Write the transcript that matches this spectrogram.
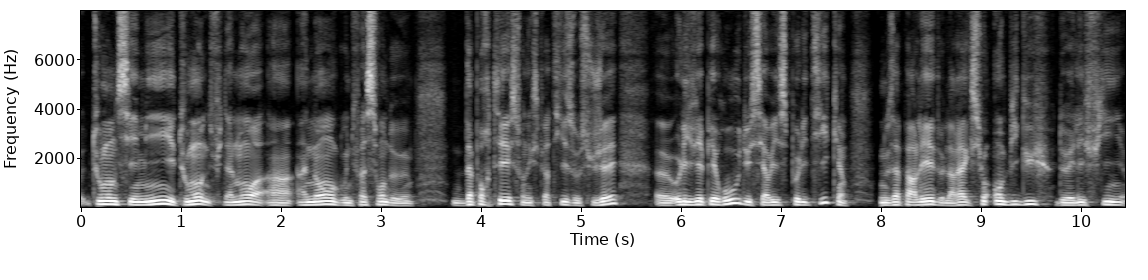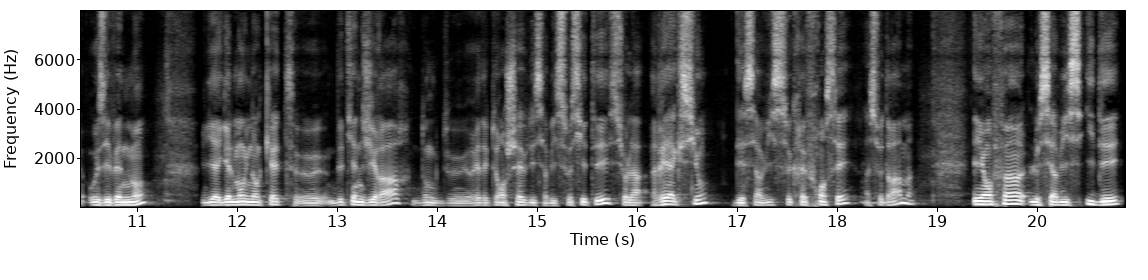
Euh, tout le monde s'y est mis et tout le monde, finalement, a un, angle ou une façon de, d'apporter son expertise au sujet. Euh, Olivier Perrou, du service politique, nous a parlé de la réaction ambiguë de LFI aux événements. Il y a également une enquête euh, d'Étienne Girard, donc de rédacteur en chef du service Société, sur la réaction des services secrets français à ce drame. Et enfin, le service ID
